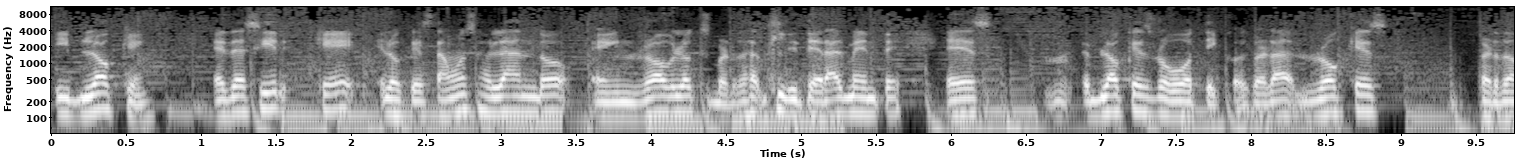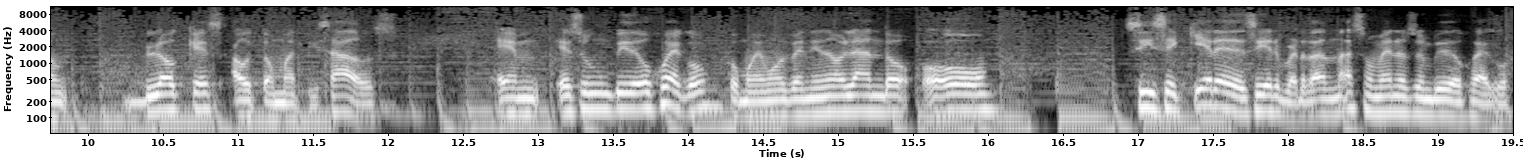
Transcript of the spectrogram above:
y bloque. Es decir, que lo que estamos hablando en Roblox, ¿verdad? Literalmente es bloques robóticos, ¿verdad? Bloques, perdón, bloques automatizados. Em, es un videojuego, como hemos venido hablando, o si se quiere decir, ¿verdad? Más o menos un videojuego,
